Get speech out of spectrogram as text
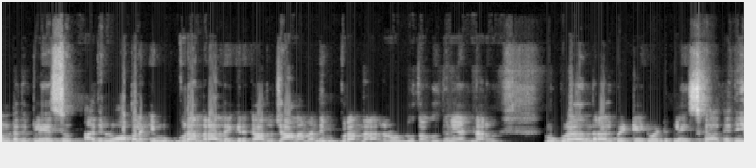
ఉంటుంది ప్లేస్. అది లోపలికి ముక్కు రంధ్రాల దగ్గర కాదు. చాలా మంది ముక్కు రంధ్రాలు రెండు తగులుతున్నాయి అంటున్నారు. ముగ్గురు రంధ్రాలు పెట్టేటువంటి ప్లేస్ కాదు అది.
